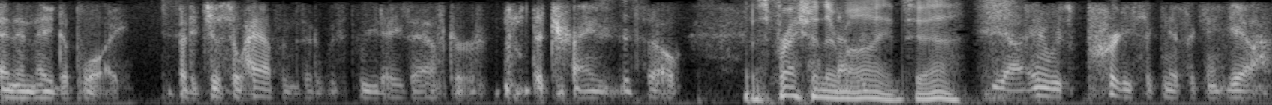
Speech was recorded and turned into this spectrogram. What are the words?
and then they deploy but it just so happens that it was three days after the training. So it was fresh in their minds. Was, yeah. Yeah. And it was pretty significant. Yeah.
